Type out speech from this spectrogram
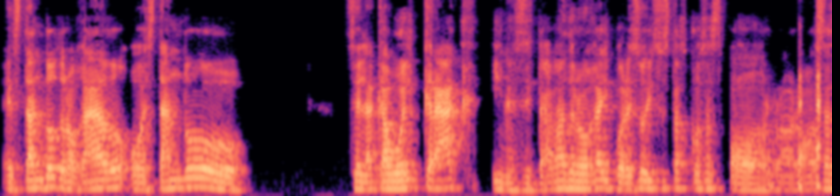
estando drogado o estando. Se le acabó el crack y necesitaba droga y por eso hizo estas cosas horrorosas.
